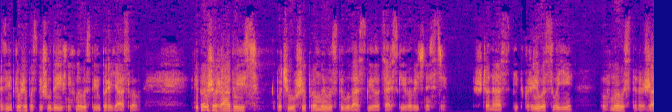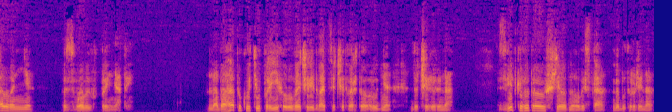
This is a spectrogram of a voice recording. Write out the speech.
звідки вже поспішу до їхніх милостей у Переяслав. Тепер же радуюсь, почувши про милостиву ласку його царської величності, що нас підкрила свої в милостиве жалування зволив прийняти. На багату кутю приїхав увечері 24 грудня до Чигирина, звідки виправив ще одного листа до Бутурліна,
